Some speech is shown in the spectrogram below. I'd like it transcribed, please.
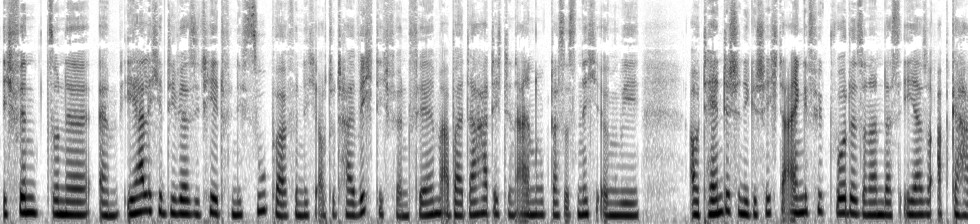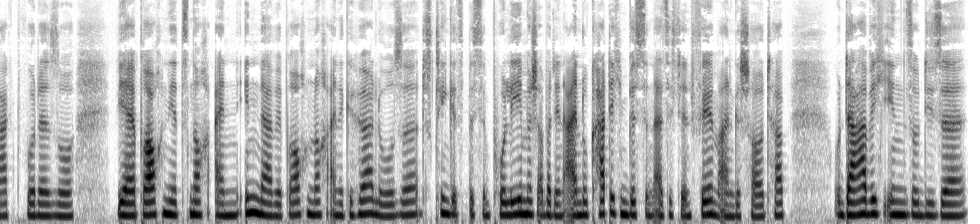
ich finde so eine ähm, ehrliche Diversität finde ich super, finde ich auch total wichtig für einen Film. Aber da hatte ich den Eindruck, dass es nicht irgendwie authentisch in die Geschichte eingefügt wurde, sondern dass eher so abgehakt wurde, so wir brauchen jetzt noch einen Inder, wir brauchen noch eine Gehörlose. Das klingt jetzt ein bisschen polemisch, aber den Eindruck hatte ich ein bisschen, als ich den Film angeschaut habe. Und da habe ich ihnen so diese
